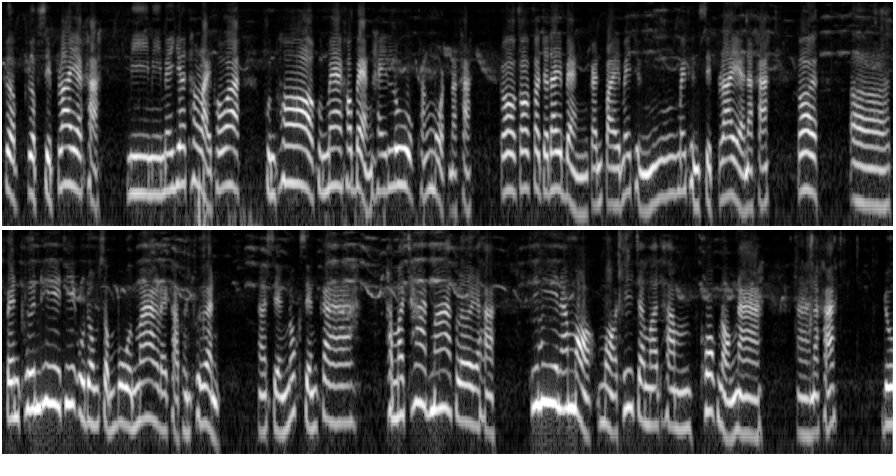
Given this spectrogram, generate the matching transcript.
เกือบเกือบสิบไร่อะค่ะ มีมีไม่เยอะเท่าไหร่เพราะว่าคุณพ่อคุณแม่เขาแบ่งให้ลูกทั้งหมดนะคะ ก็ก็ก็จะได้แบ่งกันไปไม่ถึงไม่ถึงสิบไร่อะนะคะ ก็ เอ่อเป็นพื้นที่ที่อุดมสมบูรณ์มากเลยค่ะเพื่อนๆเสียงนกเสียงกา ธรรมชาติมากเลยค่ะ ที่นี่นะเหมาะเหมาะที่จะมาทำโคกหนองนาอ่านะคะ ดู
